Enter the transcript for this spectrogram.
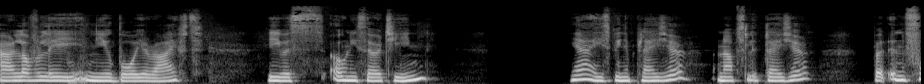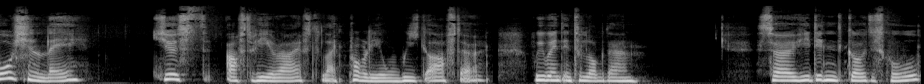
our lovely new boy arrived. He was only 13. Yeah, he's been a pleasure, an absolute pleasure. But unfortunately, just after he arrived, like probably a week after, we went into lockdown. So he didn't go to school.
